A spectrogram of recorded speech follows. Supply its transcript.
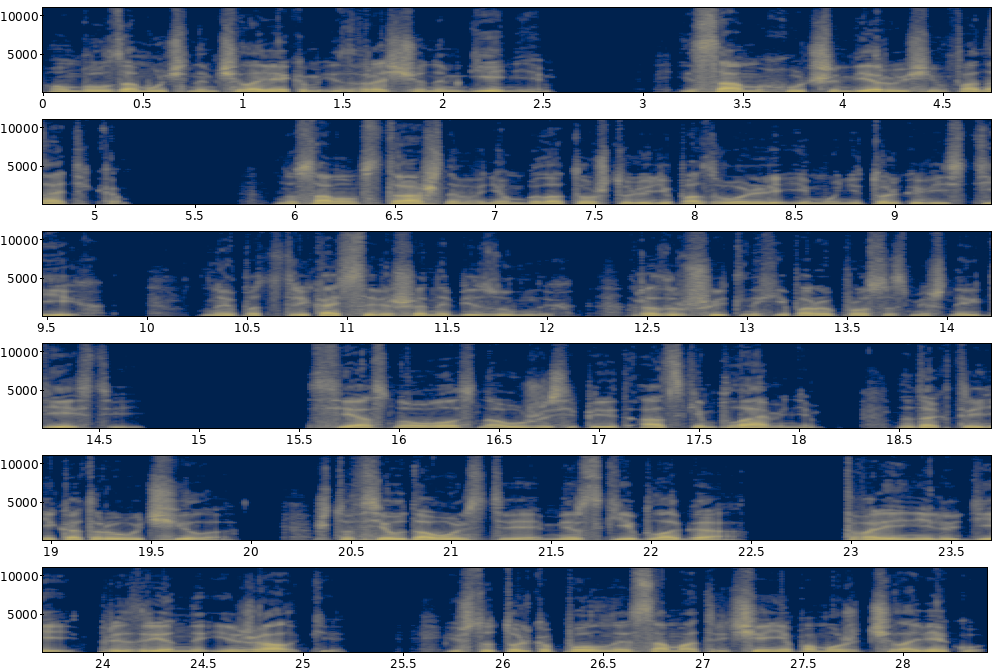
Он был замученным человеком, извращенным гением и самым худшим верующим фанатиком. Но самым страшным в нем было то, что люди позволили ему не только вести их, но и подстрекать совершенно безумных, разрушительных и порой просто смешных действий. Все основывалось на ужасе перед адским пламенем, на доктрине, которая учила, что все удовольствия – мирские блага, творение людей, презренны и жалки, и что только полное самоотречение поможет человеку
